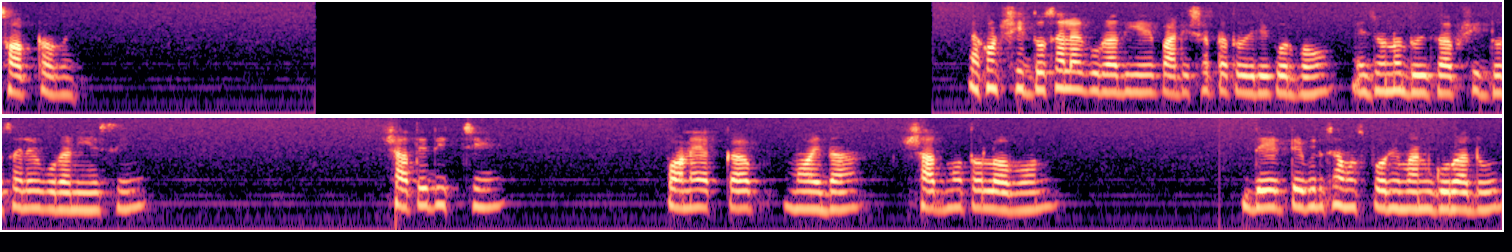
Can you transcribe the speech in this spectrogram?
সফট হবে। এখন সিদ্ধ চালের গুঁড়া দিয়ে পাটিসাপটা তৈরি করব। এই জন্য দুই কাপ সিদ্ধ চালের গুঁড়া নিয়েছি। সাথে দিচ্ছি পনে এক কাপ ময়দা, স্বাদ মতো লবণ, দেড় টেবিল চামচ পরিমাণ গুঁড়া দুধ,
